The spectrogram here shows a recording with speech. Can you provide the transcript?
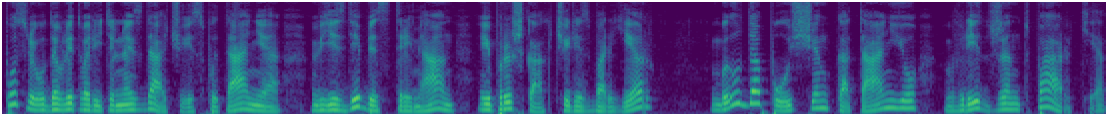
после удовлетворительной сдачи испытания в езде без стремян и прыжках через барьер, был допущен к катанию в Риджент-парке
